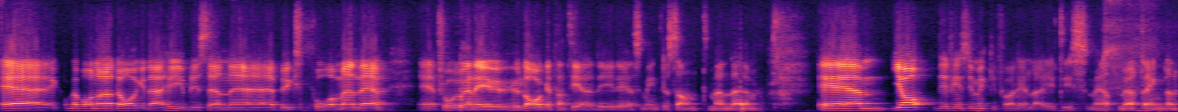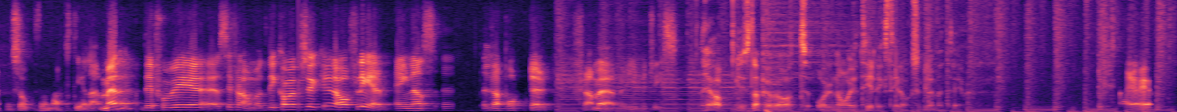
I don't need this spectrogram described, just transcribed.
det kommer vara några dagar där hybrisen uh, byggs på. Men frågan är ju hur laget hanterar det. Det är det som är intressant. Men Eh, ja, det finns ju mycket fördelar givetvis med att möta England. Det finns också nackdelar. Men det får vi se fram emot. Vi kommer försöka ha fler Englands rapporter framöver givetvis. Ja, lyssna på vårt ordinarie tilläggstid också. Glöm inte det. Ja, ja, ja.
